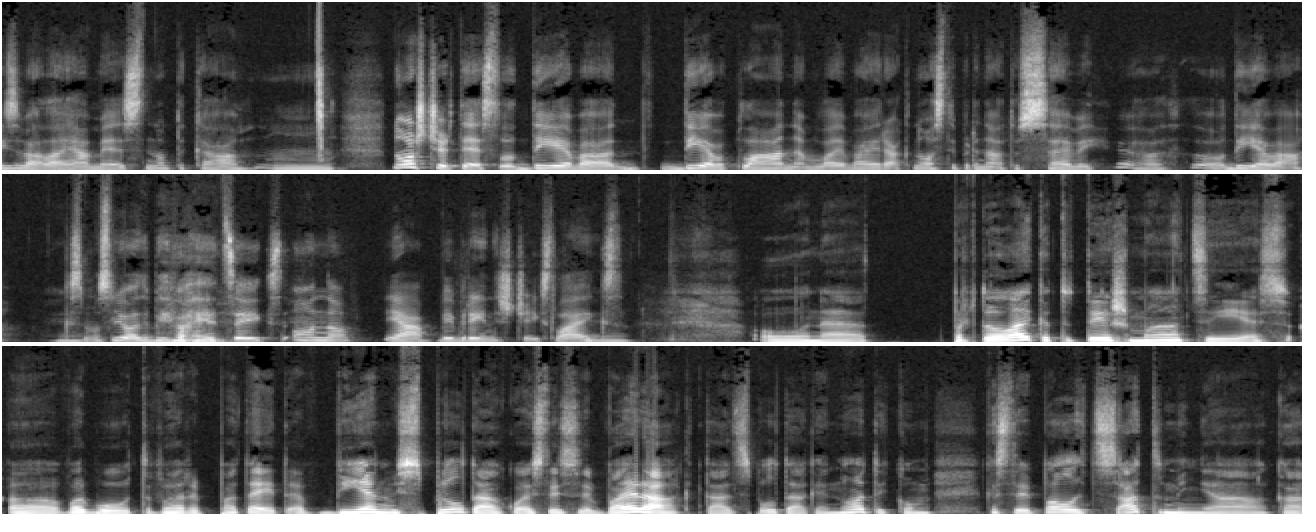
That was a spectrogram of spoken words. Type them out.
izvēlējāmies nu, kā, mm, nošķirties dieva, dieva plānam, lai vairāk nostiprinātu sevi uh, dievā, jā. kas mums ļoti bija vajadzīgs. Un, nu, jā, bija brīnišķīgs laiks. Jā. Un, uh, par to laiku, kad tu tieši mācījies, uh, varbūt vari pateikt vienu vispilgtāko, es teicu, ir vairāk tādi spilgtākie notikumi, kas tev palicis atmiņā kā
